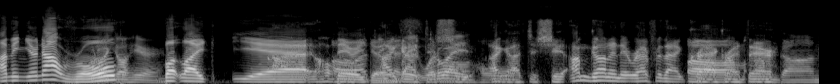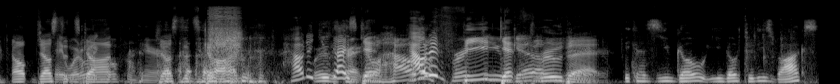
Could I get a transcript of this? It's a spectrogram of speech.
I mean, you're not Where do I rolled, go here? but like, yeah, Alright, hold there Oh, you I go. I got the where do I- I got this shit. I'm gunning it right for that crack Oh, right there. I'm gone. Oh, Hey, Justin's where do I go gone. from here? Justin's gone. How did Where's you guys get? Yo, how how did frick feed get, get through that? because you go, you go through these rocks,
